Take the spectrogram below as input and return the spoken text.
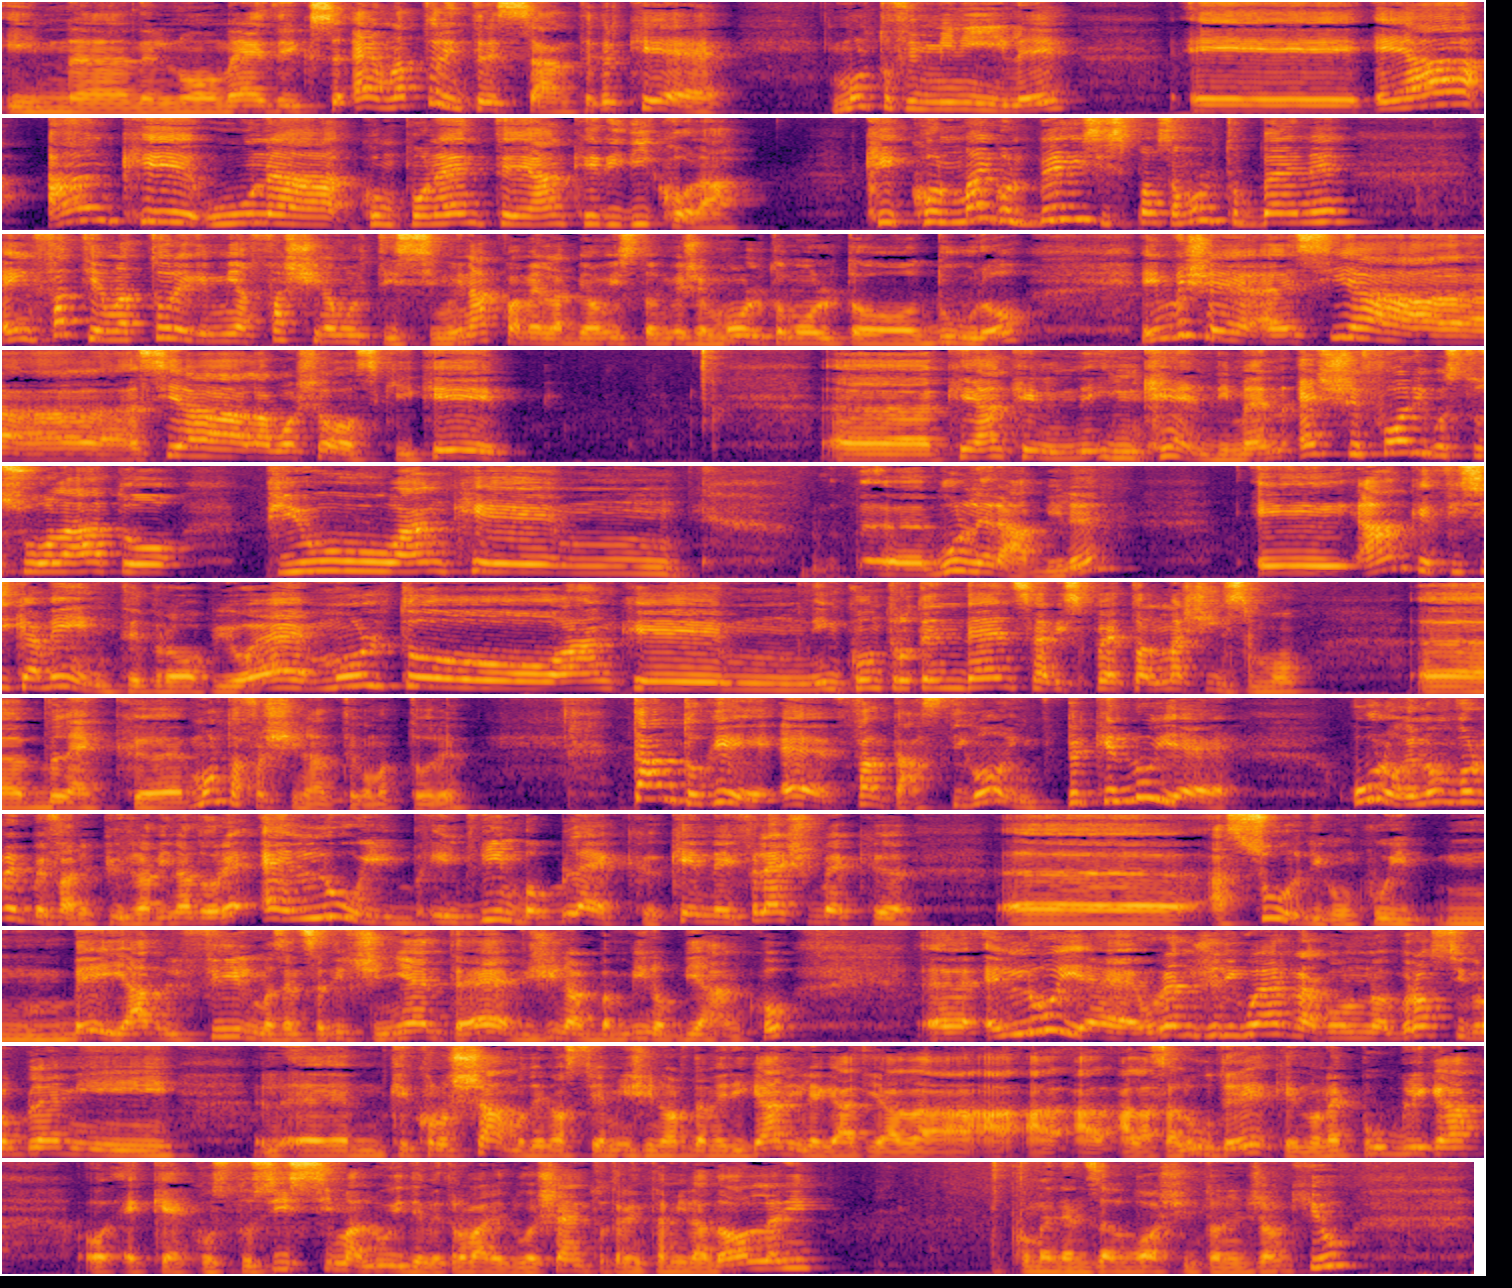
in, nel nuovo Matrix. È un attore interessante perché è molto femminile e, e ha anche una componente anche ridicola che con Michael Bay si sposa molto bene e infatti è un attore che mi affascina moltissimo. In Aquaman l'abbiamo visto invece molto molto duro e invece eh, sia, sia la Wachowski che eh, che anche in, in, Candyman esce fuori questo suo lato più anche mh, mm, eh, vulnerabile e anche fisicamente proprio è molto anche in controtendenza rispetto al macismo uh, black. È molto affascinante come attore. Tanto che è fantastico perché lui è uno che non vorrebbe fare più il rapinatore è lui il, bimbo black che nei flashback eh, assurdi con cui mm, Bay apre il film senza dirci niente è vicino al bambino bianco eh, e lui è un reduce di guerra con grossi problemi eh, che conosciamo dei nostri amici nordamericani legati alla, a, a, alla salute che non è pubblica e che è costosissima. Lui deve trovare 230.000 dollari come Denzel Washington e John Q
